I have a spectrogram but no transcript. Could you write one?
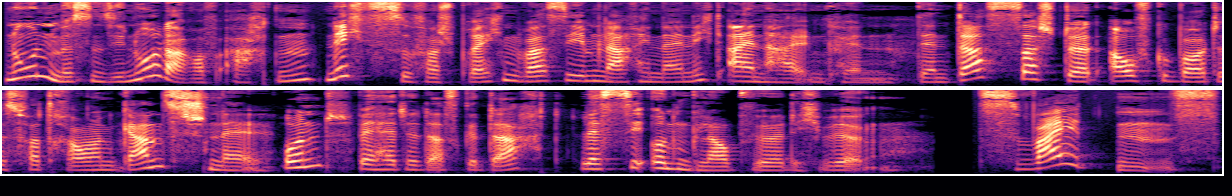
Nun müssen sie nur darauf achten, nichts zu versprechen, was sie im Nachhinein nicht einhalten können. Denn das zerstört aufgebautes Vertrauen ganz schnell und, wer hätte das gedacht, lässt sie unglaubwürdig wirken. Zweitens.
